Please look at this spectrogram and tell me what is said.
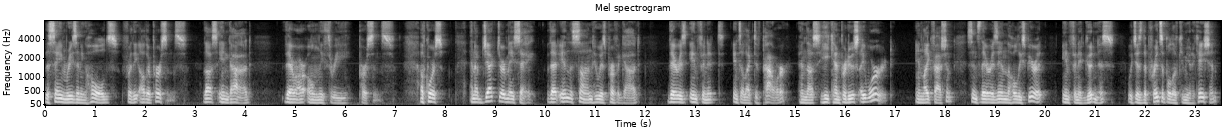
The same reasoning holds for the other persons. Thus, in God, there are only three persons. Of course, an objector may say that in the Son, who is perfect God, there is infinite intellective power, and thus he can produce a word. In like fashion, since there is in the Holy Spirit infinite goodness, which is the principle of communication,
